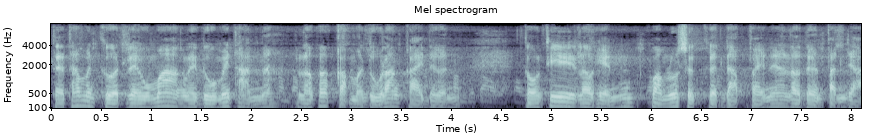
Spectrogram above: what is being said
แต่ถ้ามันเกิดเร็วมากเลยดูไม่ทันนะเราก็กลับมาดูร่างกายเดิน ตรงที่เราเห็นความรู้สึกเกิดดับไปเนี่ยเราเดินปัญญา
